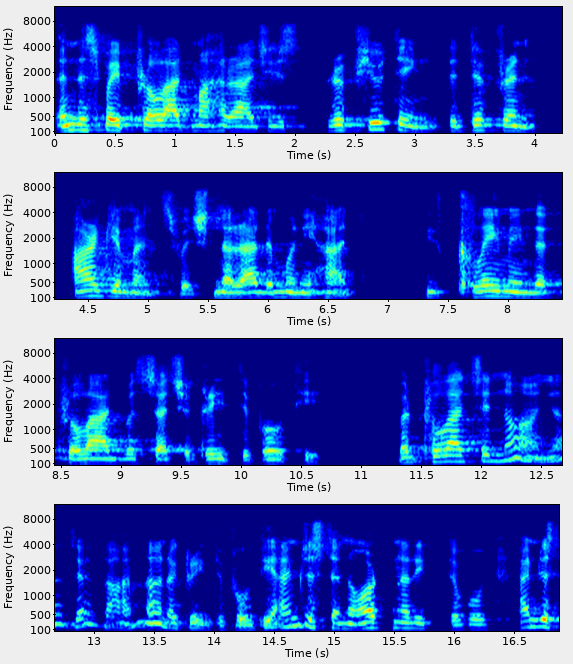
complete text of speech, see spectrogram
In this way, Prahlad Maharaj is refuting the different arguments which Narada Muni had. He's claiming that Prahlad was such a great devotee. But Prahlad said, no, no, I'm not a great devotee. I'm just an ordinary devotee. I'm just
